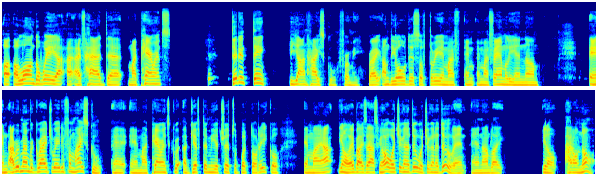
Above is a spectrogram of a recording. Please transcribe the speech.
uh, along the way, I, I've had that my parents didn't think beyond high school for me, right? I'm the oldest of three in my in, in my family, and um, and I remember graduating from high school, and, and my parents gr- uh, gifted me a trip to Puerto Rico, and my you know, everybody's asking, "Oh, what you're gonna do? What you're gonna do?" And and I'm like, you know, I don't know.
